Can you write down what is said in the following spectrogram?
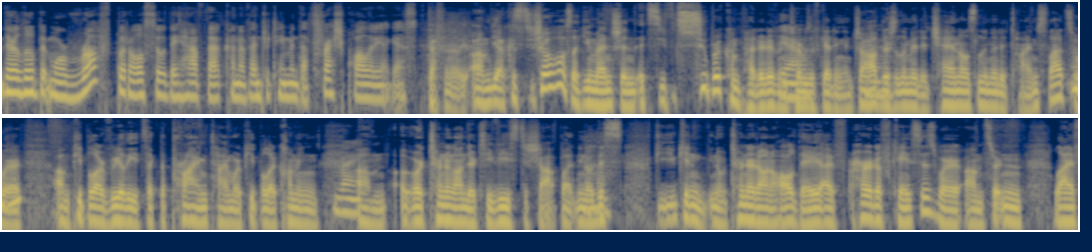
they're a little bit more rough, but also they have that kind of entertainment, that fresh quality, I guess. Definitely. Um, yeah, because show hosts, like you mentioned, it's super competitive in Yeah. terms of getting a job. There's limited channels, limited time slots where um, people are really, it's like the prime time where people are coming Right. um, or turning on their TVs to shop. But, you know, this, you can, you know, turn it on all day. I've heard of cases where um, certain live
